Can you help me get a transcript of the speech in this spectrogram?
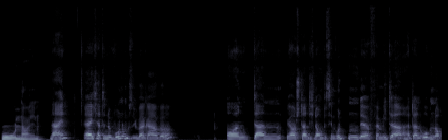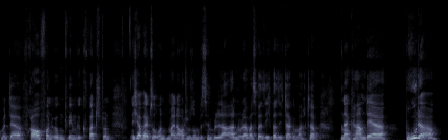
Oh nein. Nein? Ja, ich hatte eine Wohnungsübergabe und dann ja, stand ich noch ein bisschen unten. Der Vermieter hat dann oben noch mit der Frau von irgendwem gequatscht und ich habe halt so unten mein Auto so ein bisschen beladen oder was weiß ich, was ich da gemacht habe. Und dann kam der Bruder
